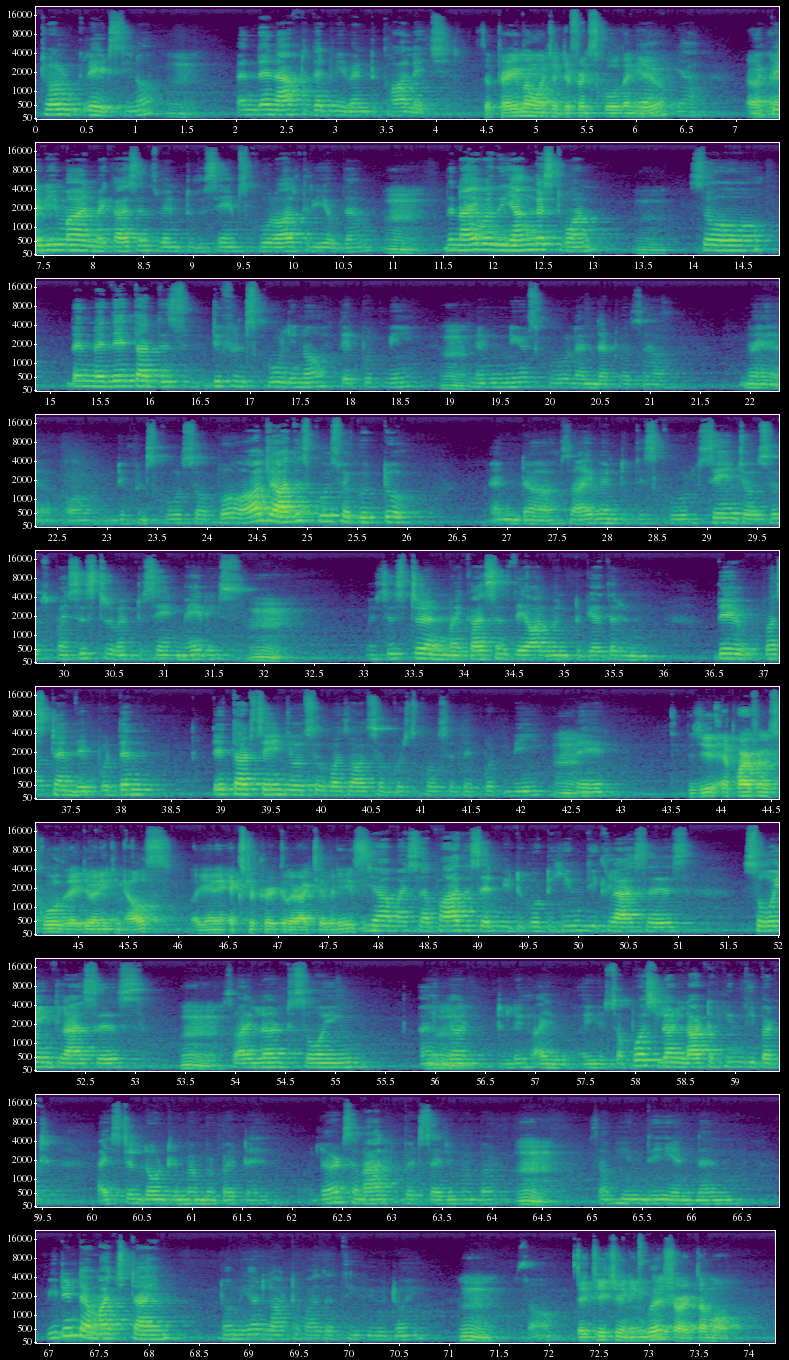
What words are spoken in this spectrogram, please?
12 grades, you know. mm. And then after that we went to college. So Perima went to a different school than yeah, you? Yeah. My Okay. Perima and my cousins went to the same school, all three of them. Mm. Then I was the youngest one. Mm. So then they thought this different school, you know. They put me Mm. in a new school, and that was a different schools bo- all the other schools were good too. And uh, so I went to this school, St. Joseph's. My sister went to St. Mary's. Mm. My sister and my cousins, they all went together, and they first time they put then they thought St. Joseph was also a good school, so they put me Mm. there. Did you, apart from school, did they do anything else? Like any extracurricular activities? Yeah, my father sent me to go to Hindi classes, sewing classes. Mm. So I learned sewing. I Mm. learned. I I supposed to learn a lot of Hindi, but I still don't remember. But I learned some alphabets. I remember Mm. some Hindi, and then we didn't have much time. No, we had a lot of other things we were doing. Mm. So They teach you in English or Tamil?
